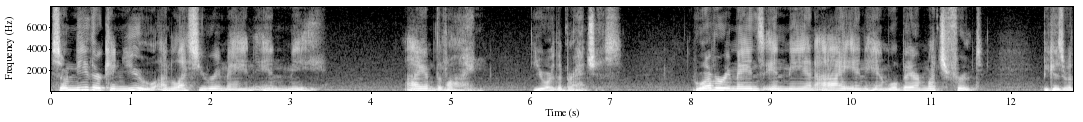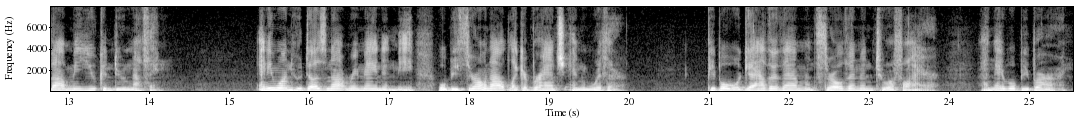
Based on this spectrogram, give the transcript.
so neither can you unless you remain in me. I am the vine, you are the branches. Whoever remains in me and I in him will bear much fruit, because without me you can do nothing. Anyone who does not remain in me will be thrown out like a branch and wither. People will gather them and throw them into a fire, and they will be burned.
